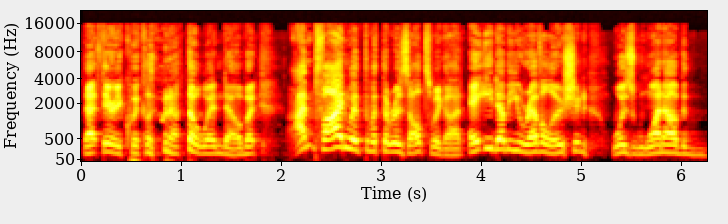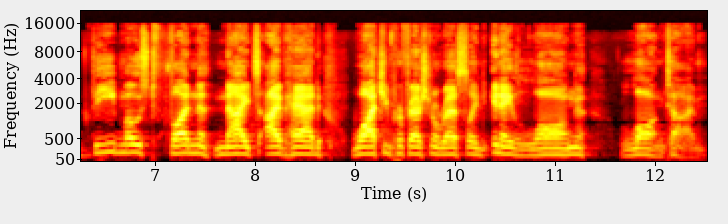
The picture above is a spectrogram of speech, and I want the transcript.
that theory quickly went out the window. But I'm fine with with the results we got. AEW Revolution was one of the most fun nights I've had watching professional wrestling in a long, long time.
